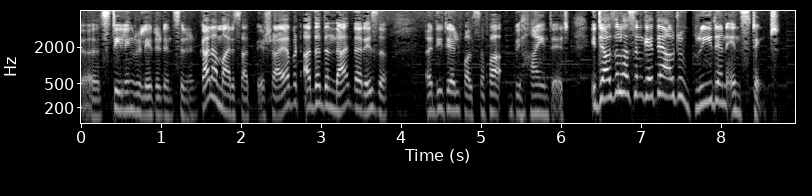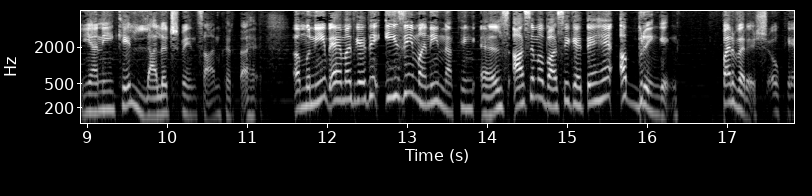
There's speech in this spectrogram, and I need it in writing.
uh, stealing related incident कल हमारे साथ पेश आया but other than that there is a, a detailed फलसफा behind it. इजाजुल हसन कहते हैं out of greed and instinct यानी कि लालच में इंसान करता है मुनीब अहमद कहते हैं easy money nothing else Asim Abbasi कहते हैं अपब्रिंगिंग परवरिश okay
